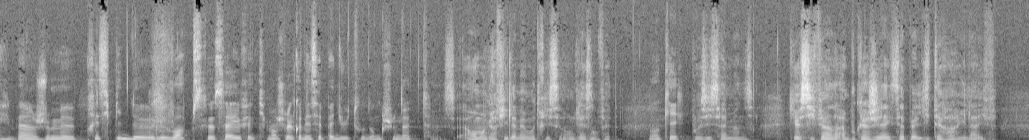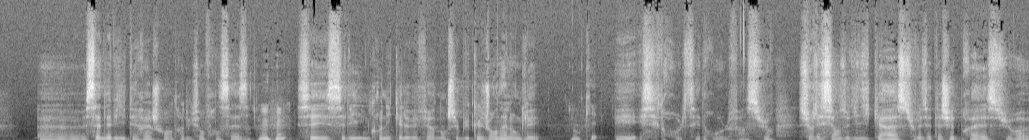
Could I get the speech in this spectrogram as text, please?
Eh ben, je me précipite de le voir parce que ça, effectivement, je ne le connaissais pas du tout, donc je note. Un roman graphique, la même autrice anglaise en fait. Ok. Posy Simons, qui a aussi fait un, bouquin génial qui s'appelle Literary Life. Euh, scène de la vie littéraire, je crois, en traduction française. Mhm. C'est une chronique qu'elle devait faire dans je ne sais plus quel journal anglais. Ok. Et, c'est drôle, c'est drôle. Enfin, sur, sur les séances de dédicaces, sur les attachés de presse, sur euh,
